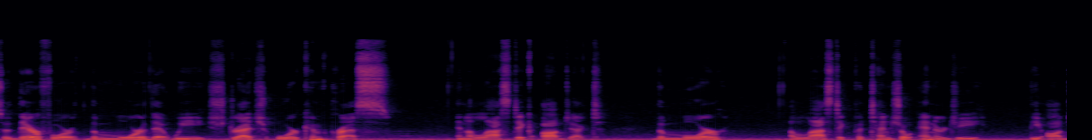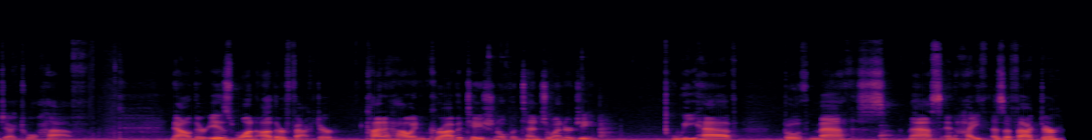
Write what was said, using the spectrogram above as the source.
So therefore, the more that we stretch or compress an elastic object, the more elastic potential energy the object will have. Now, there is one other factor, kind of how in gravitational potential energy, we have both mass, mass and height as a factor.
